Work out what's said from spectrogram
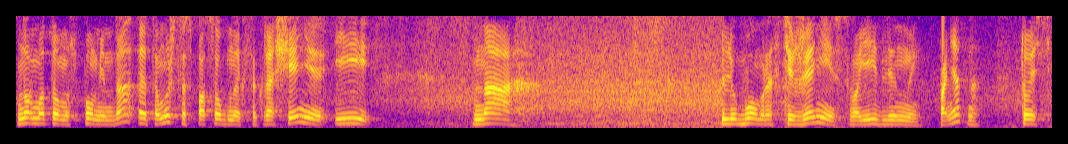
Нормотонус, помним, да? Это мышца, способная к сокращению и на любом растяжении своей длины. Понятно? То есть,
